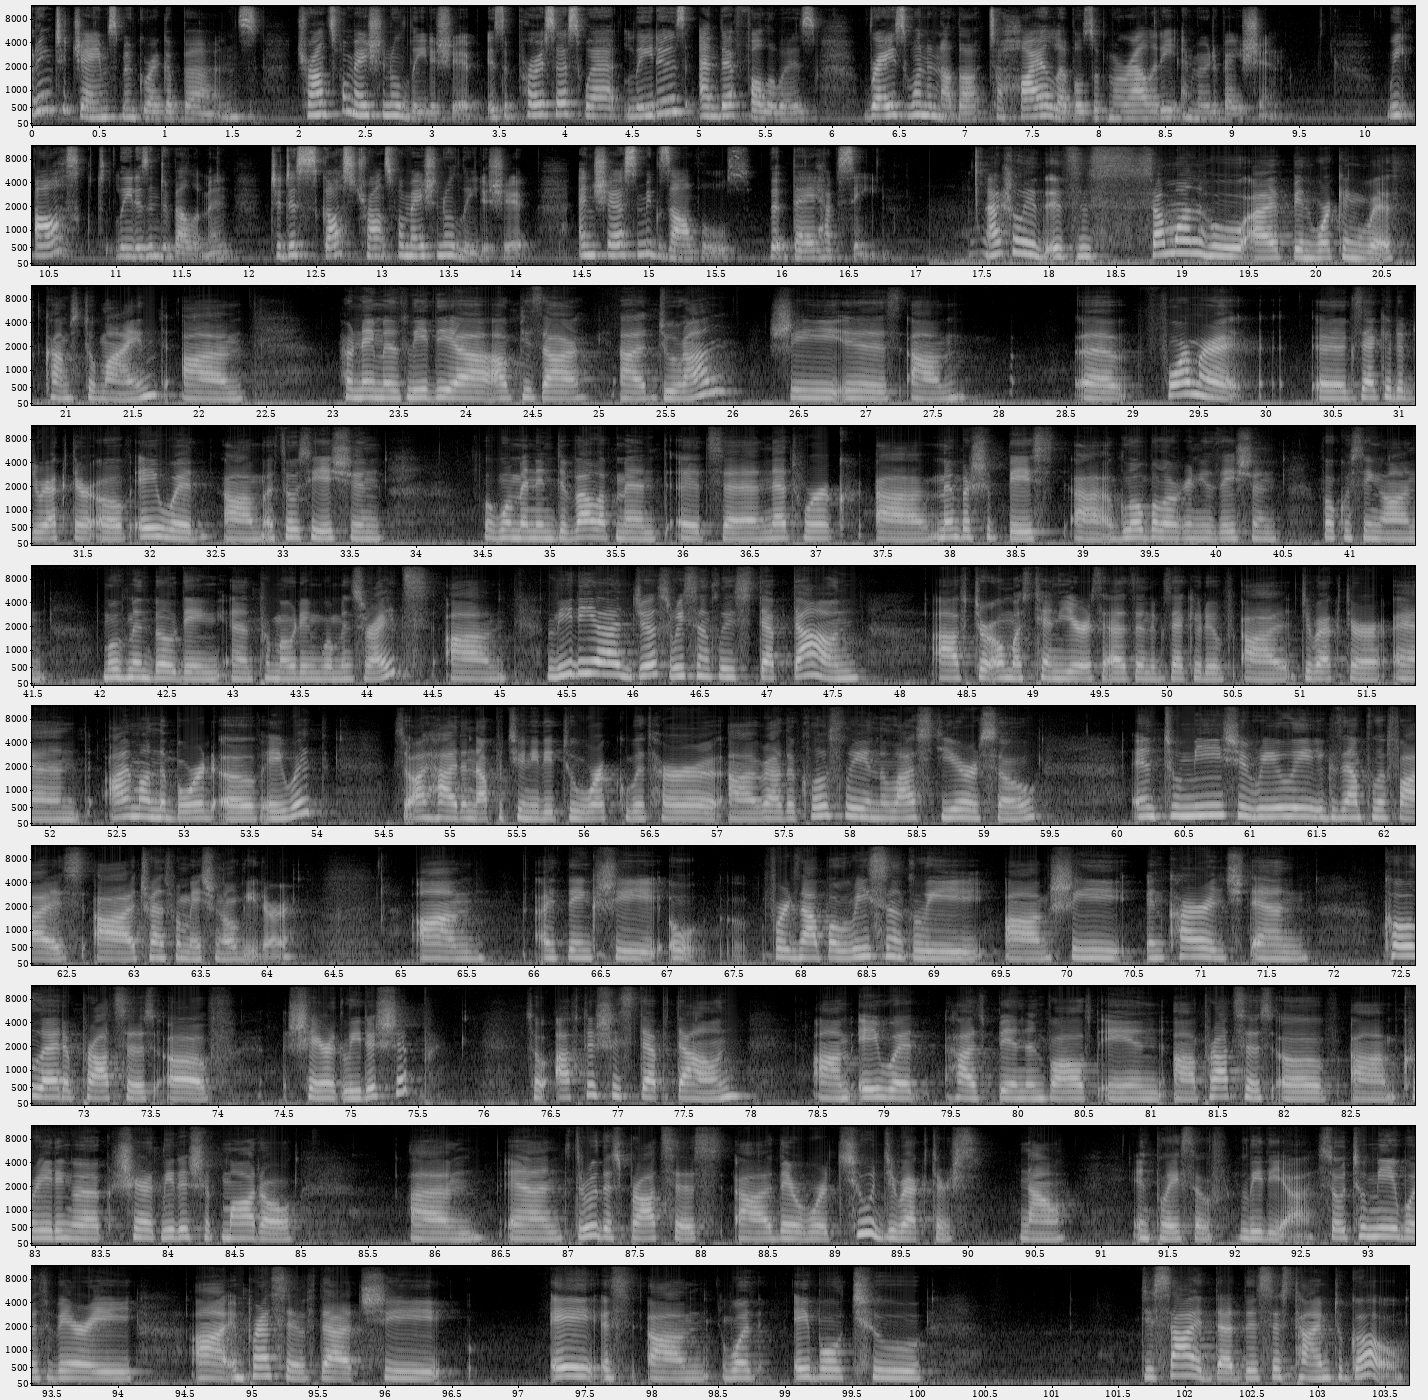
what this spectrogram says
According to James MacGregor Burns, transformational leadership is a process where leaders and their followers raise one another to higher levels of morality and motivation. We asked Leaders in Development to discuss transformational leadership and share some examples that they have seen. Actually, it's someone who I've been working with comes to mind. Um, her name is Lydia Alpizar uh, Duran. She is um, former executive director of AWID, um, Association for Women in Development. It's a network, uh, membership-based uh, global organization focusing on movement building and promoting women's rights. Um, Lydia just recently stepped down after almost 10 years as an executive uh, director and I'm on the board of AWID. So I had an opportunity to work with her uh, rather closely in the last year or so. And to me, she really exemplifies a transformational leader. Um, I think she, oh, for example, recently um, she encouraged and co-led a process of shared leadership. So after she stepped down, um, AWID has been involved in a process of um, creating a shared leadership model. Um, and through this process, uh, there were two directors now in place of Lydia. So to me, it was very uh, impressive that she a is, um, was able to decide that this is time to go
